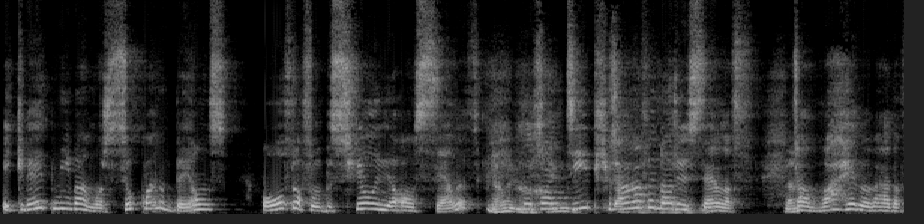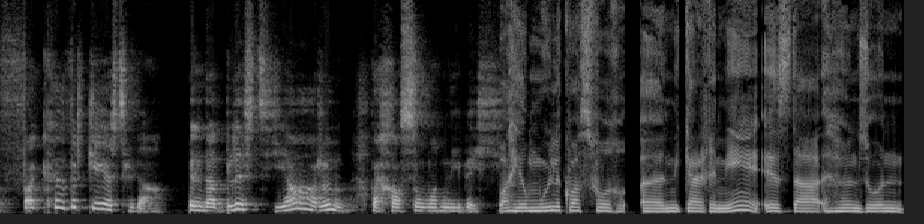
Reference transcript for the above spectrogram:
Ik weet niet wat, maar zo kwam het bij ons over, of we beschuldigen onszelf. Ja, je gaat diep graven naar jezelf. Van, wat hebben we de fuck verkeerd gedaan? En dat blijft jaren. Dat gaat zomaar niet weg. Wat heel moeilijk was voor uh, Nick en René, is dat hun zoon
